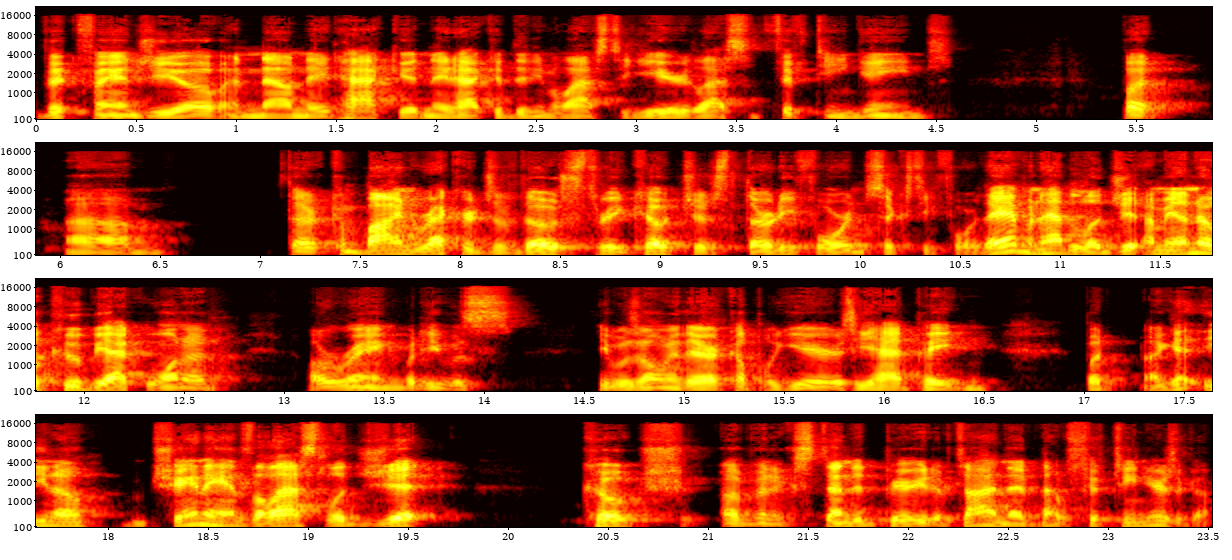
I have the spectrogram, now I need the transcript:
Vic Fangio, and now Nate Hackett. Nate Hackett didn't even last a year; he lasted 15 games. But um, the combined records of those three coaches 34 and 64 they haven't had a legit i mean i know kubiak won a, a ring but he was he was only there a couple years. He had peyton. But i get you know shanahan's the last legit coach of an extended period of time. That that was 15 years ago.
